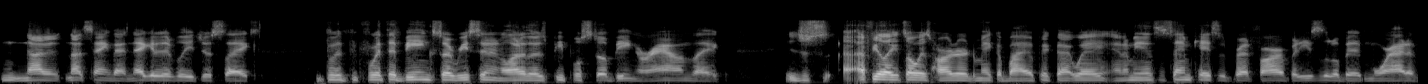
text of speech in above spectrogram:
not not saying that negatively. Just like, but with it being so recent and a lot of those people still being around, like, it just I feel like it's always harder to make a biopic that way. And I mean, it's the same case with Brett Favre, but he's a little bit more out of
